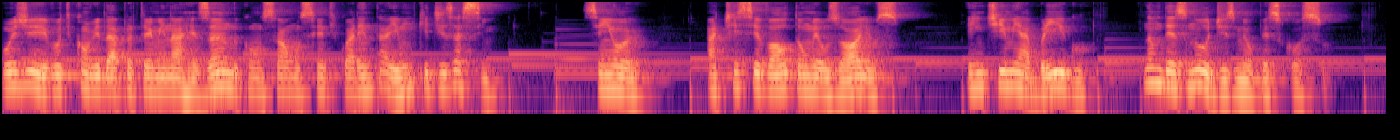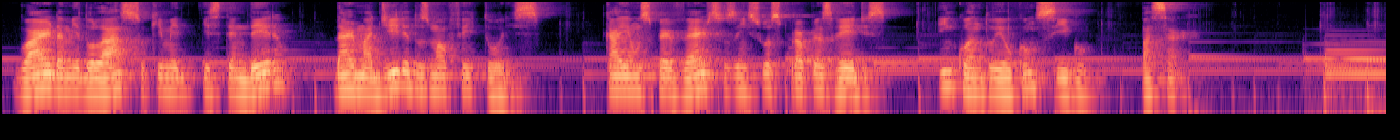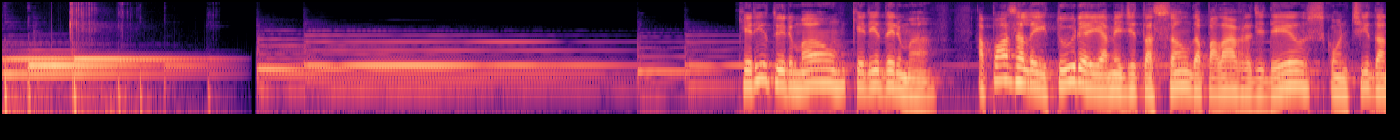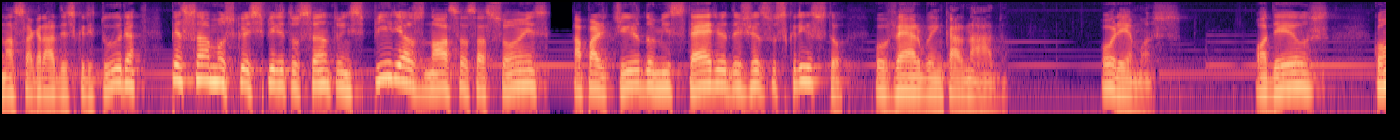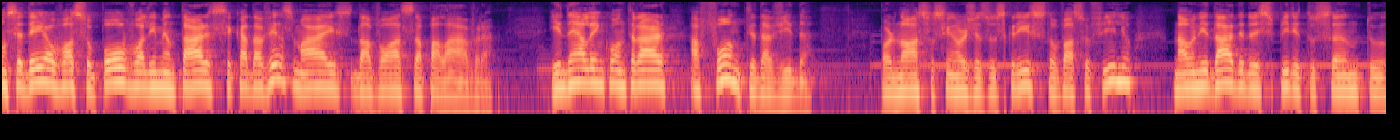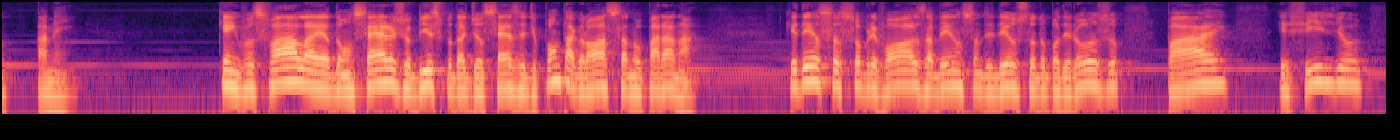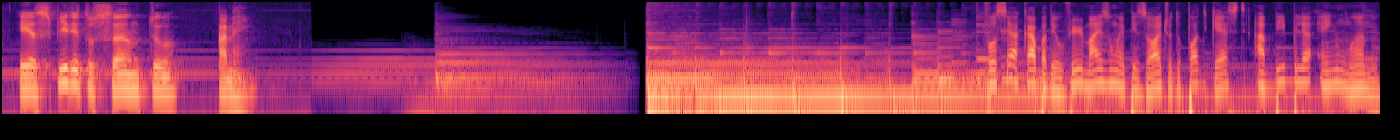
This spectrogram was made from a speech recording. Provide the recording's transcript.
Hoje vou te convidar para terminar rezando com o Salmo 141 que diz assim: Senhor, a ti se voltam meus olhos, em ti me abrigo, não desnudes meu pescoço. Guarda-me do laço que me estenderam, da armadilha dos malfeitores. Caiam os perversos em suas próprias redes, enquanto eu consigo passar. Querido irmão, querida irmã, após a leitura e a meditação da Palavra de Deus contida na Sagrada Escritura, peçamos que o Espírito Santo inspire as nossas ações a partir do mistério de Jesus Cristo, o Verbo encarnado. Oremos. Ó Deus, concedei ao vosso povo alimentar-se cada vez mais da vossa palavra e nela encontrar a fonte da vida por nosso Senhor Jesus Cristo, vosso Filho, na unidade do Espírito Santo. Amém. Quem vos fala é Dom Sérgio, bispo da Diocese de Ponta Grossa, no Paraná. Que desça sobre vós a bênção de Deus Todo-Poderoso, Pai e Filho e Espírito Santo. Amém. Você acaba de ouvir mais um episódio do podcast A Bíblia em um Ano.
